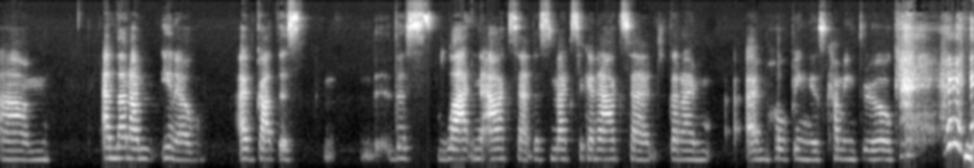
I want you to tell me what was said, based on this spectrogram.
Um, and then I'm, you know, I've got this this Latin accent, this Mexican accent that I'm I'm hoping is coming through okay.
